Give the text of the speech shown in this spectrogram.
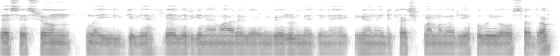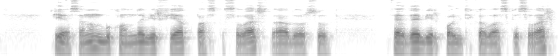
resesyonla ilgili belirgin emarelerin görülmediğine yönelik açıklamalar yapılıyor olsa da piyasanın bu konuda bir fiyat baskısı var. Daha doğrusu Fed'e bir politika baskısı var.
